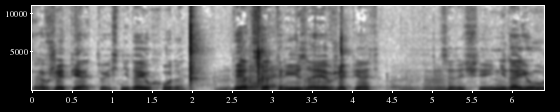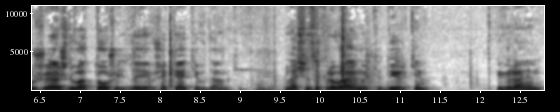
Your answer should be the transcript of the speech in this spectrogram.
FG5, то есть не даю хода. DC3 за FG5. C4. Не даю уже H2 тоже из-за FG5 и в дамке. Значит, закрываем эти дырки. Играем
